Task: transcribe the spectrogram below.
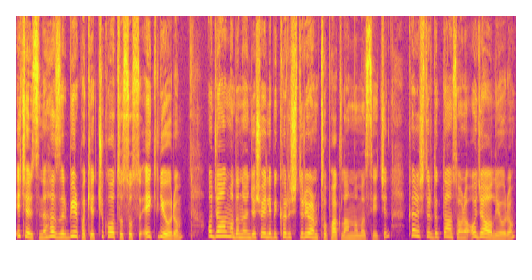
İçerisine hazır bir paket çikolata sosu ekliyorum. Ocağı almadan önce şöyle bir karıştırıyorum topaklanmaması için. Karıştırdıktan sonra ocağa alıyorum.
